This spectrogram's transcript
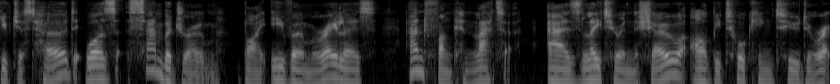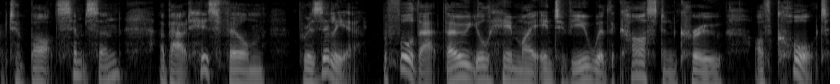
You've just heard was Sambadrome by Ivo Meirelles and Funk'n Lata. As later in the show, I'll be talking to director Bart Simpson about his film Brasilia. Before that, though, you'll hear my interview with the cast and crew of Caught,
